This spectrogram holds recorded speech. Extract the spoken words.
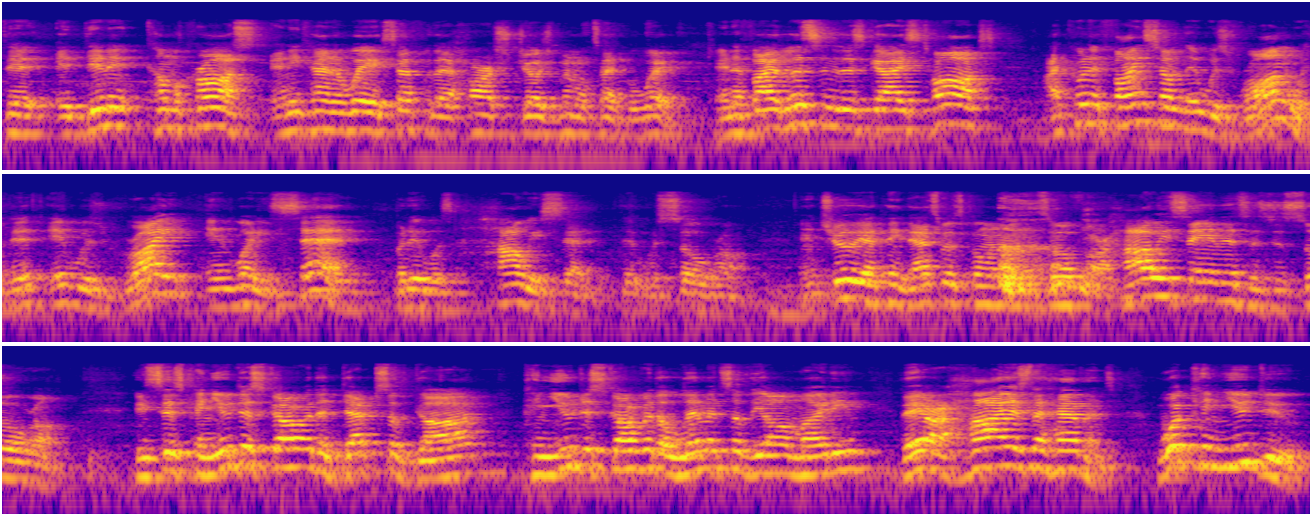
that it didn't come across any kind of way except for that harsh, judgmental type of way. And if I listened to this guy's talks, I couldn't find something that was wrong with it. It was right in what he said, but it was how he said it that was so wrong. And truly, I think that's what's going on Zophar. How he's saying this is just so wrong. He says, Can you discover the depths of God? Can you discover the limits of the Almighty? They are high as the heavens. What can you do?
